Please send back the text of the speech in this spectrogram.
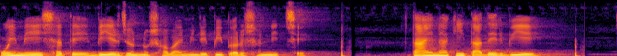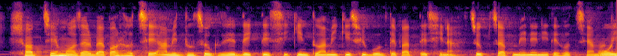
ওই মেয়ের সাথে বিয়ের জন্য সবাই মিলে প্রিপারেশন নিচ্ছে। তাই নাকি তাদের বিয়ে? সবচেয়ে মজার ব্যাপার হচ্ছে আমি দু চোখ দিয়ে দেখতেছি কিন্তু আমি কিছুই বলতে পারতেছি না। চুপচাপ মেনে নিতে হচ্ছে আমার ওই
